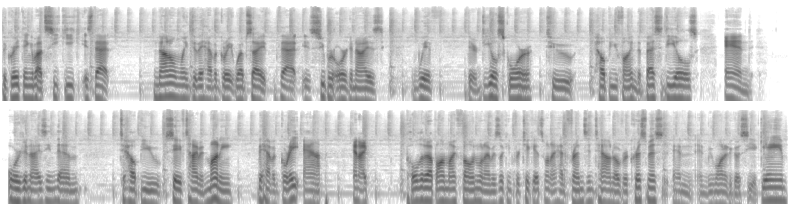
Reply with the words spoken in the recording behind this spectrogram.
the great thing about SeatGeek is that not only do they have a great website that is super organized with their deal score to help you find the best deals and organizing them to help you save time and money. They have a great app, and I pulled it up on my phone when I was looking for tickets when I had friends in town over Christmas and, and we wanted to go see a game.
